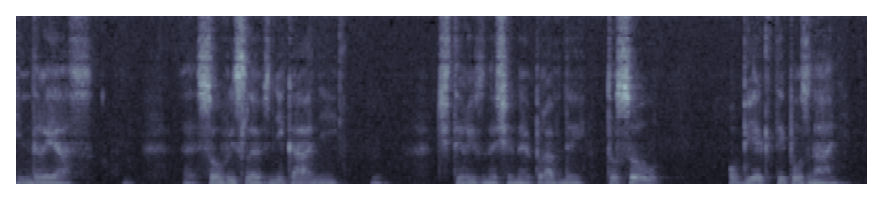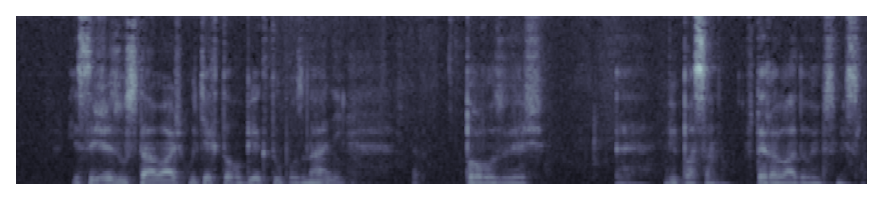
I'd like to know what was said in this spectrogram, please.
indrias, hm? souvislé vznikání, hm? čtyři vznešené pravdy. To jsou objekty poznání. Jestliže zůstáváš u těchto objektů poznání, provozuješ eh, vypasanu v teravádovém smyslu.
